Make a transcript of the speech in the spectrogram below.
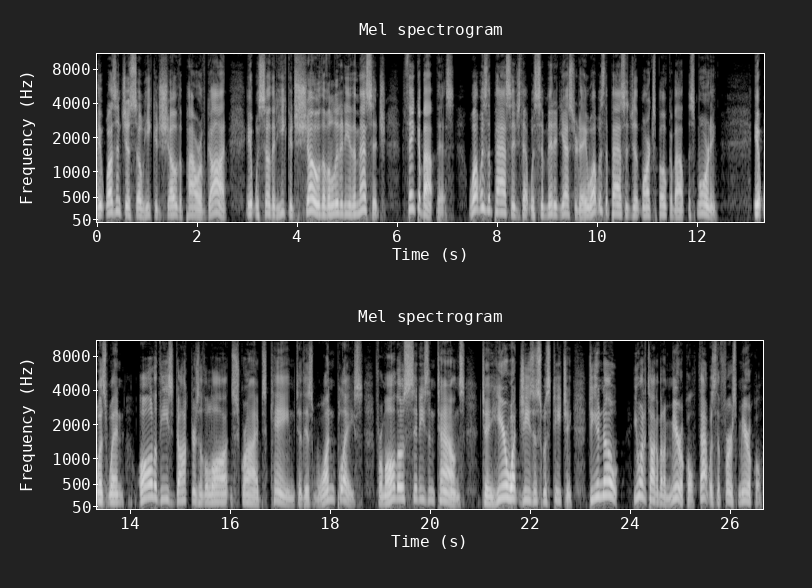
it wasn't just so he could show the power of God, it was so that he could show the validity of the message. Think about this. What was the passage that was submitted yesterday? What was the passage that Mark spoke about this morning? It was when all of these doctors of the law and scribes came to this one place from all those cities and towns to hear what Jesus was teaching. Do you know? You want to talk about a miracle? That was the first miracle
